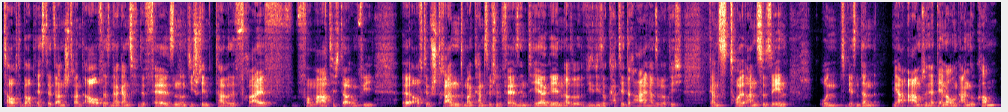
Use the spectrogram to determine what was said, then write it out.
taucht überhaupt erst der Sandstrand auf. Das sind ja ganz viele Felsen und die stehen teilweise frei formatig da irgendwie äh, auf dem Strand. Man kann zwischen den Felsen hin und her gehen, also wie, wie so Kathedralen, also wirklich ganz toll anzusehen. Und wir sind dann ja abends in der Dämmerung angekommen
